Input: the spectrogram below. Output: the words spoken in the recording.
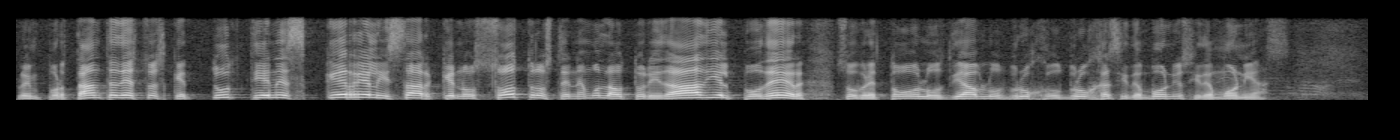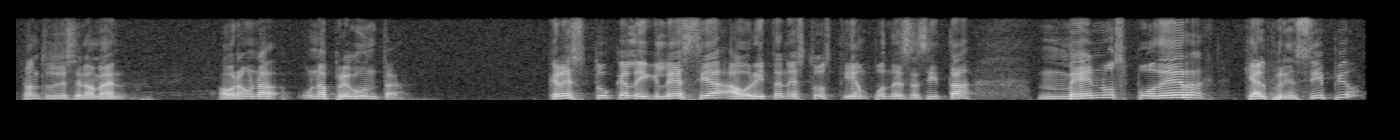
lo importante de esto es que tú tienes que realizar que nosotros tenemos la autoridad y el poder sobre todos los diablos, brujos, brujas y demonios y demonias. ¿Cuántos dicen amén? Ahora una, una pregunta. ¿Crees tú que la iglesia ahorita en estos tiempos necesita menos poder que al principio?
